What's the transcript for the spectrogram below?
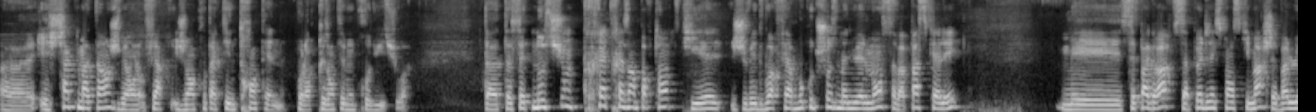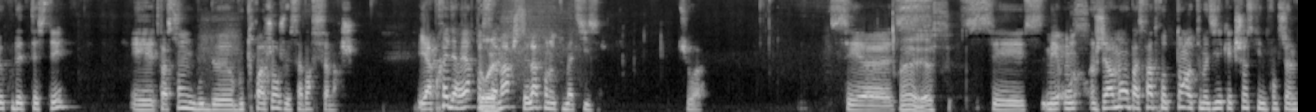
euh, et chaque matin, je vais en faire, je vais en contacter une trentaine pour leur présenter mon produit, tu vois. T'as as cette notion très très importante qui est, je vais devoir faire beaucoup de choses manuellement, ça va pas se caler, mais c'est pas grave, ça peut être des expériences qui marchent, elles valent le coup d'être testées, et de toute façon, au bout de, au bout de trois jours, je vais savoir si ça marche. Et après, derrière, quand Ouais. ça marche, c'est là qu'on automatise, tu vois. C'est, euh, Ouais, yes. c'est, mais on, généralement, on passe pas trop de temps à automatiser quelque chose qui ne fonctionne,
